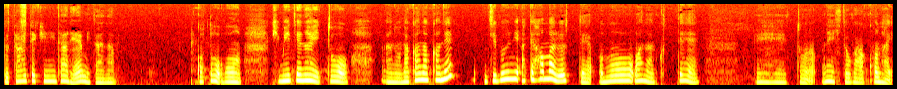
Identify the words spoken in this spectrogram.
具体的に誰みたいなことを決めてないとあのなかなかね自分に当てはまるって思わなくてえー、っとね人が来ない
